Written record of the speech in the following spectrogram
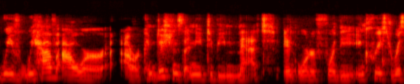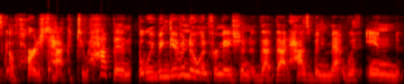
we've we have our our conditions that need to be met in order for the increased risk of heart attack to happen but we've been given no information that that has been met within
